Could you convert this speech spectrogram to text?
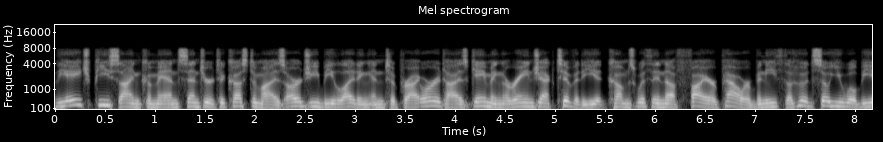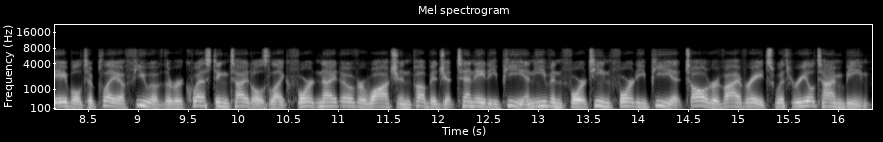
the HP Sign Command Center to customize RGB lighting and to prioritize gaming arrange activity it comes with enough firepower beneath the hood so you will be able to play a few of the requesting titles like Fortnite Overwatch and PUBG at 1080p and even 1440p at tall revive rates with real-time beam.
